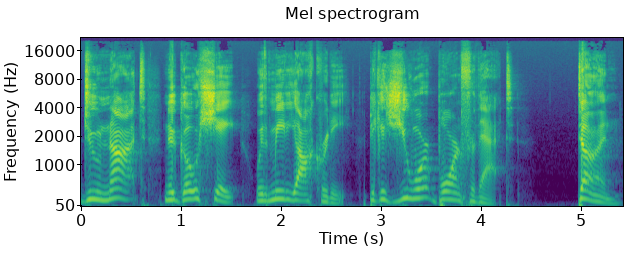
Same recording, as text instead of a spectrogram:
Do not negotiate with mediocrity because you weren't born for that. Done.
